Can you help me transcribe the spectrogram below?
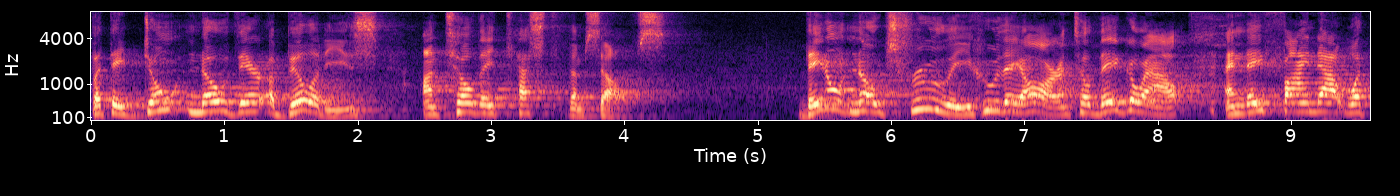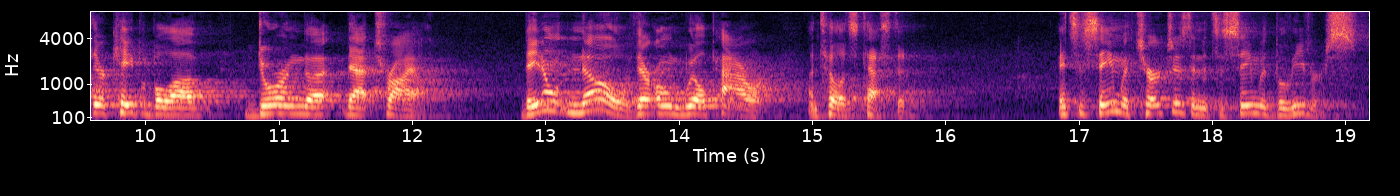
but they don't know their abilities until they test themselves. They don't know truly who they are until they go out and they find out what they're capable of during the, that trial. They don't know their own willpower until it's tested. It's the same with churches and it's the same with believers.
